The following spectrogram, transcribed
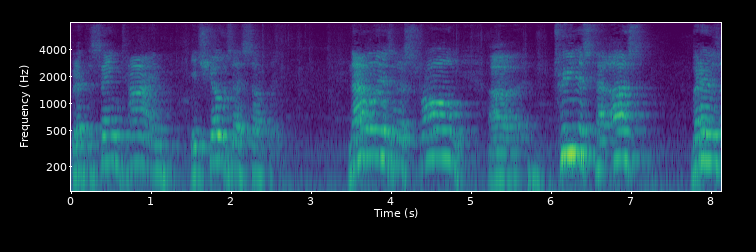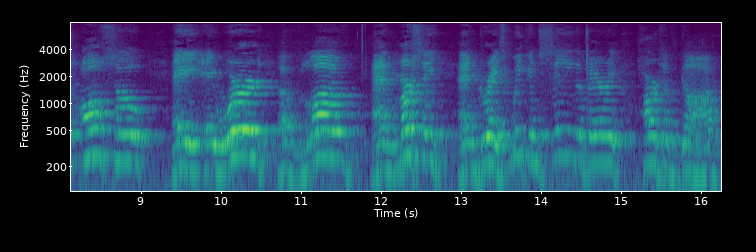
But at the same time, it shows us something. Not only is it a strong uh, treatise to us, but it is also a, a word of love and mercy and grace. We can see the very heart of God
